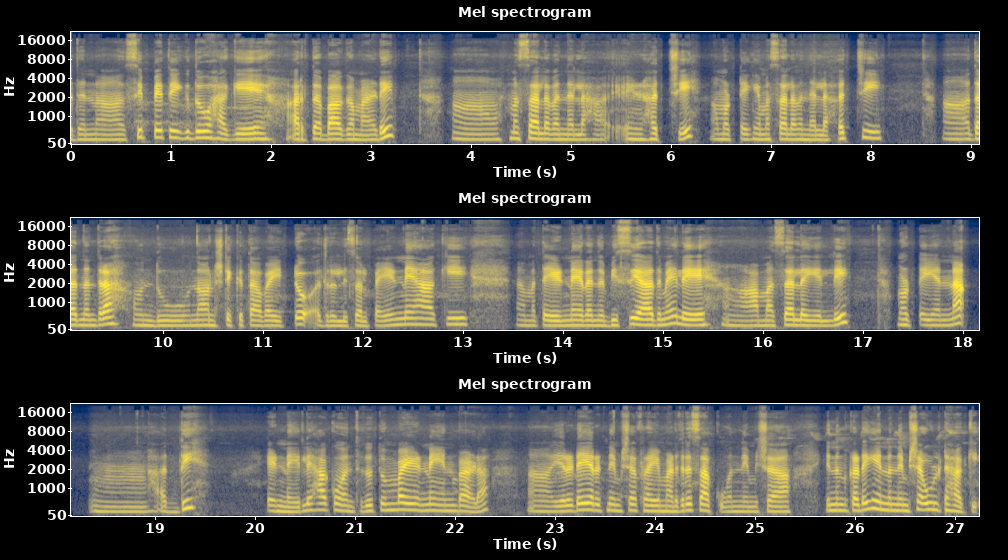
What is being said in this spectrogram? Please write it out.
ಅದನ್ನು ಸಿಪ್ಪೆ ತೆಗೆದು ಹಾಗೆ ಅರ್ಧ ಭಾಗ ಮಾಡಿ ಮಸಾಲವನ್ನೆಲ್ಲ ಹಚ್ಚಿ ಮೊಟ್ಟೆಗೆ ಮಸಾಲವನ್ನೆಲ್ಲ ಹಚ್ಚಿ ಅದಾದ ನಂತರ ಒಂದು ನಾನ್ ಸ್ಟಿಕ್ ತವ ಇಟ್ಟು ಅದರಲ್ಲಿ ಸ್ವಲ್ಪ ಎಣ್ಣೆ ಹಾಕಿ ಮತ್ತು ಎಣ್ಣೆಯನ್ನು ಬಿಸಿ ಆದಮೇಲೆ, ಆ ಮಸಾಲೆಯಲ್ಲಿ ಮೊಟ್ಟೆಯನ್ನು ಅದ್ದಿ ಎಣ್ಣೆಯಲ್ಲಿ ಹಾಕುವಂಥದ್ದು. ತುಂಬ ಎಣ್ಣೆ ಏನು ಬೇಡ. ಎರಡೇ ಎರಡು ನಿಮಿಷ ಫ್ರೈ ಮಾಡಿದರೆ ಸಾಕು. ಒಂದು ನಿಮಿಷ ಇನ್ನೊಂದು ಕಡೆಗೆ ಇನ್ನೊಂದು ನಿಮಿಷ ಉಲ್ಟ ಹಾಕಿ.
